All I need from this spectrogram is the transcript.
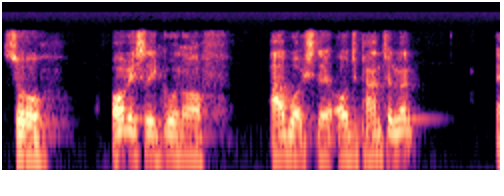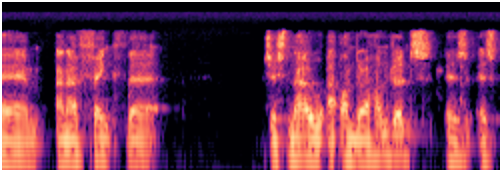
So, obviously, going off, I watched the All Japan tournament, um, and I think that just now at under hundreds is is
